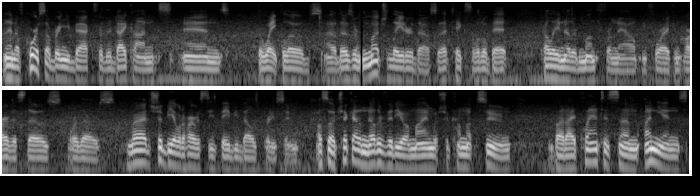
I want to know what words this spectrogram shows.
And then of course I'll bring you back for the daikons and the white globes. Uh, those are much later though, so that takes a little bit probably another month from now before I can harvest those or those. But I should be able to harvest these baby bells pretty soon. Also, check out another video of mine which should come up soon. But I planted some onions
